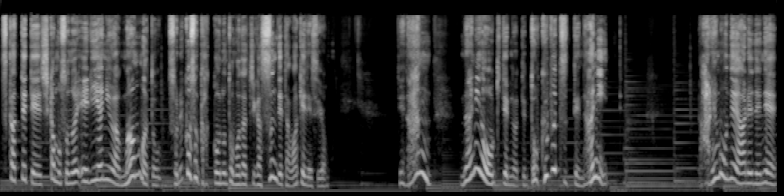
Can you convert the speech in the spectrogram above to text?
使っててしかもそのエリアにはまんまとそれこそ学校の友達が住んでたわけですよ。で何が起きてるのって毒物って何あれもねあれでね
